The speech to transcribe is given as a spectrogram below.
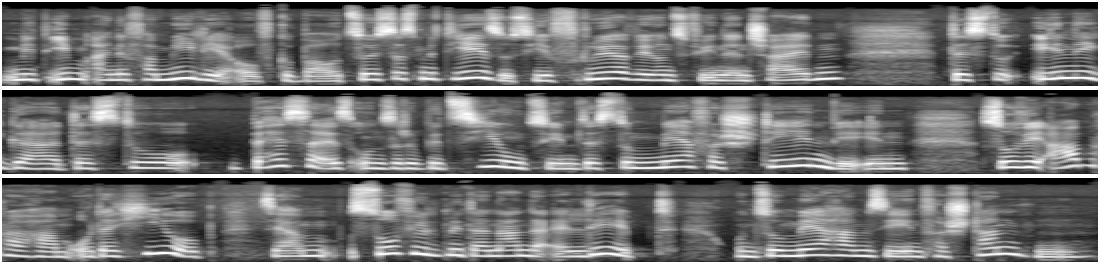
mit ihm eine Familie aufgebaut. So ist es mit Jesus. Je früher wir uns für ihn entscheiden, desto inniger, desto besser ist unsere Beziehung zu ihm, desto mehr verstehen wir ihn. So wie Abraham oder Hiob. Sie haben so viel miteinander erlebt und so mehr haben sie ihn verstanden.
